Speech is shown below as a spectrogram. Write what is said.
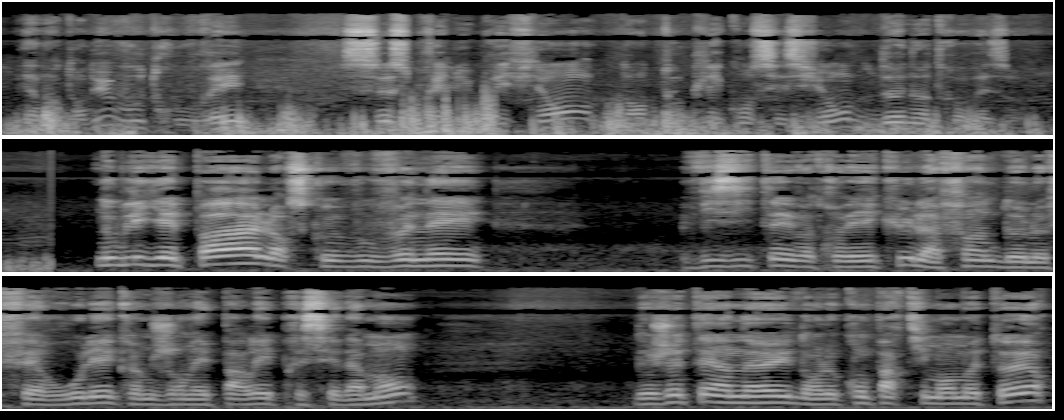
Bien entendu, vous trouverez ce spray lubrifiant dans toutes les concessions de notre réseau. N'oubliez pas, lorsque vous venez visiter votre véhicule afin de le faire rouler comme j'en ai parlé précédemment, de jeter un œil dans le compartiment moteur.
